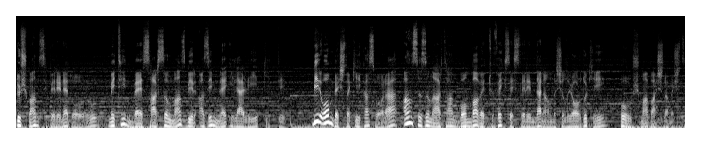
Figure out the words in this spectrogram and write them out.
düşman siperine doğru metin ve sarsılmaz bir azimle ilerleyip gitti. Bir 15 dakika sonra ansızın artan bomba ve tüfek seslerinden anlaşılıyordu ki boğuşma başlamıştı.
